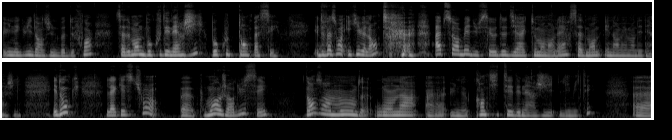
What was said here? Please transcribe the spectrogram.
une aiguille dans une botte de foin, ça demande beaucoup d'énergie, beaucoup de temps passé. Et de façon équivalente, absorber du CO2 directement dans l'air, ça demande énormément d'énergie. Et donc, la question euh, pour moi aujourd'hui, c'est dans un monde où on a euh, une quantité d'énergie limitée, euh,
